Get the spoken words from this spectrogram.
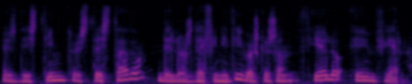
Es distinto este estado de los definitivos, que son cielo e infierno.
